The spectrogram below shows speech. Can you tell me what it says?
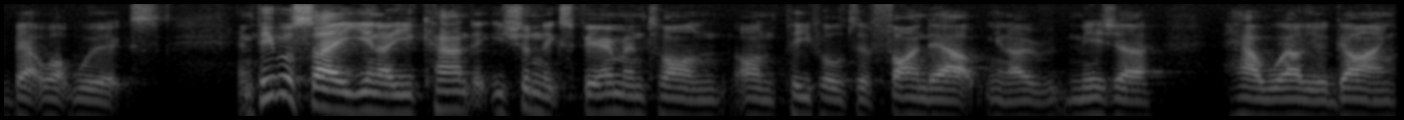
about what works. And people say, you know, you, can't, you shouldn't experiment on, on people to find out, you know, measure how well you're going.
